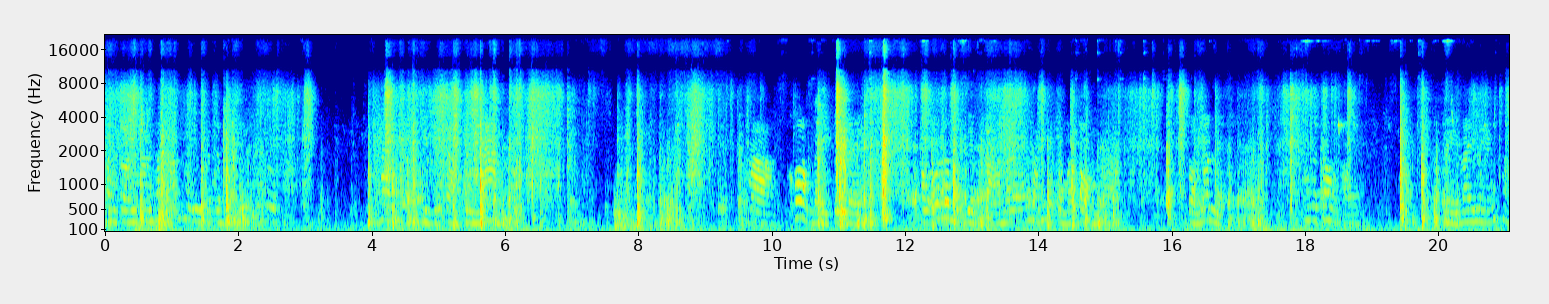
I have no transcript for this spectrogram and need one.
ขั้นตอนการทำน้ำคือก็จะบอกให้คือค่ะถ้าเราจะกินด้วยการปรุงน้ำค่ะคอกใดตัวใด เขาเออเริ่มเก็บตามาแล้วมันก็จะมาตอมกันตอนนั่นแหละเขาจะต้องเอาไปไล่แมงค่ะ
